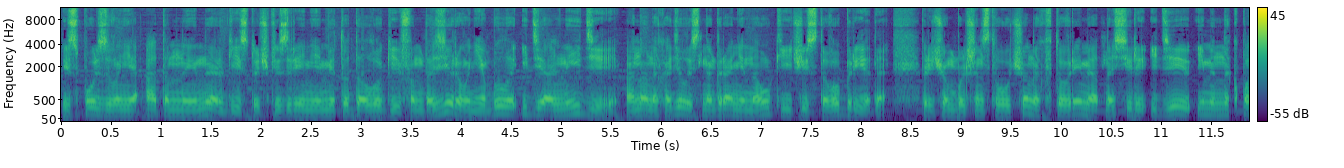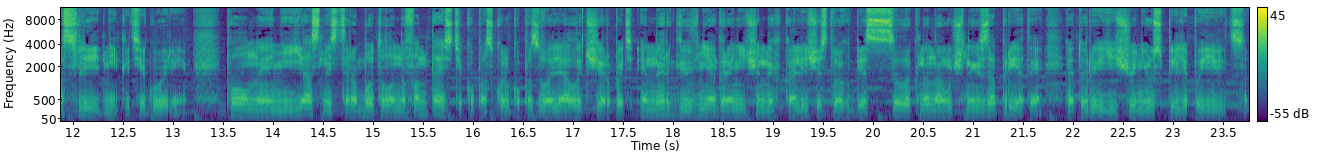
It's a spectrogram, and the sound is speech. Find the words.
Использование атомной энергии с точки зрения методологии фантазирования было идеальной идеей. Она находилась на грани науки и чистого бреда. Причем большинство ученых в то время относились относили идею именно к последней категории. Полная неясность работала на фантастику, поскольку позволяла черпать энергию в неограниченных количествах без ссылок на научные запреты, которые еще не успели появиться.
